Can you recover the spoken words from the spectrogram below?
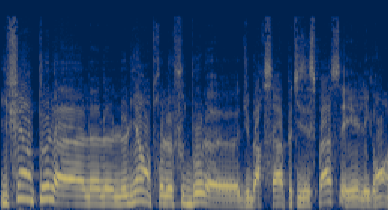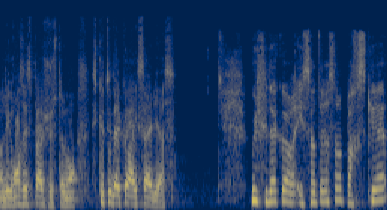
Il fait un peu le lien entre le football euh, du Barça, petits espaces, et les grands, les grands espaces, justement. Est-ce que tu es d'accord avec ça, Elias? Oui, je suis d'accord. Et c'est intéressant parce que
